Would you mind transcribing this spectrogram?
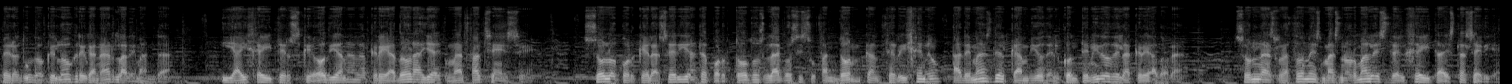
pero dudo que logre ganar la demanda. Y hay haters que odian a la creadora y a HS. Solo porque la serie ata por todos lados y su fandom cancerígeno, además del cambio del contenido de la creadora. Son las razones más normales del hate a esta serie.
